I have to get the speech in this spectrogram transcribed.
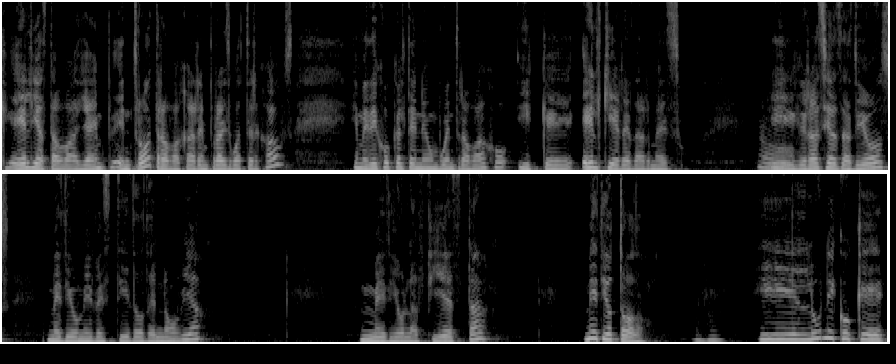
que él ya estaba, ya entró a trabajar en Pricewaterhouse y me dijo que él tenía un buen trabajo y que él quiere darme eso. Y Oh. gracias a Dios me dio mi vestido de novia. me dio la fiesta, me dio todo. Y el único que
